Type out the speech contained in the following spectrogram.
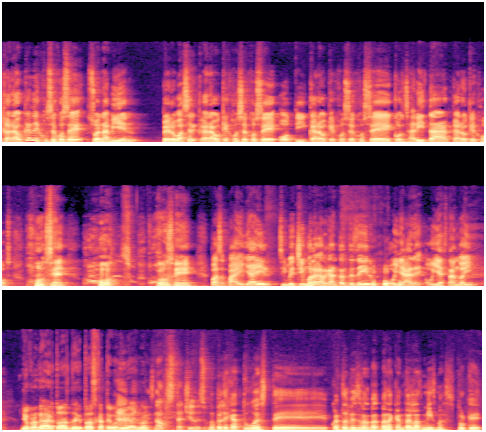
karaoke de José José suena bien, pero va a ser karaoke José José Oti, karaoke José José con Sarita, karaoke Jos- José Jos- José. Para ya ir, si me chingo la garganta antes de ir, o ya, o ya estando ahí. Yo creo que va a haber todas de todas Ah, categorías, bueno, ¿no? pues, no, pues está chido eso. No, pues deja tú, este, ¿cuántas veces van, van a cantar las mismas? Porque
